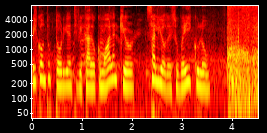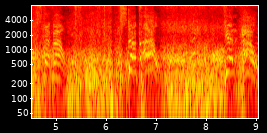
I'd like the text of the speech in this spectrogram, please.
El conductor, identificado como Alan Cure, salió de su vehículo. Step out. Step out. Get out.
